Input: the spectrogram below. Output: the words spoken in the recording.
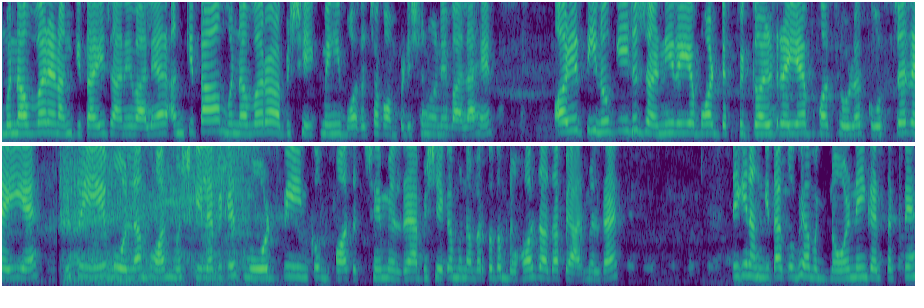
मुनवर एंड अंकिता ही जाने वाले हैं। अंकिता मुनवर और अभिषेक में ही बहुत अच्छा कॉम्पिटिशन होने वाला है। और ये तीनों की जो जर्नी रही है, बहुत डिफ़िकल्ट रही है, बहुत रोलर कोस्टर रही है। इसे ये बोलना बहुत मुश्किल है बिकॉज़ वोट्स भी इनको बहुत अच्छे मिल रहे हैं। अभिषेक और मुनव्वर को तो बहुत ज़्यादा प्यार मिल रहा है। लेकिन अंकिता को भी हम इग्नोर नहीं कर सकते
